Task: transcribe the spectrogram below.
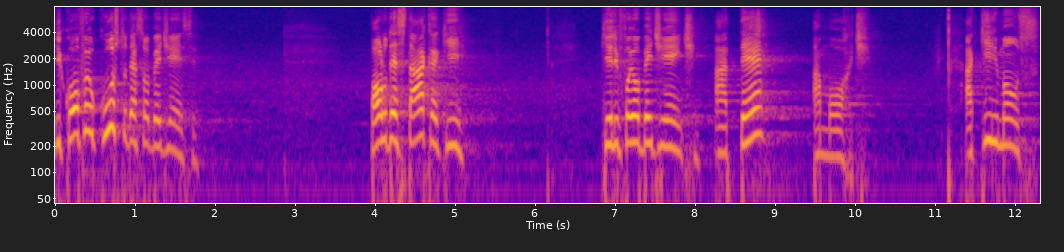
E qual foi o custo dessa obediência? Paulo destaca aqui que ele foi obediente até a morte. Aqui, irmãos,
